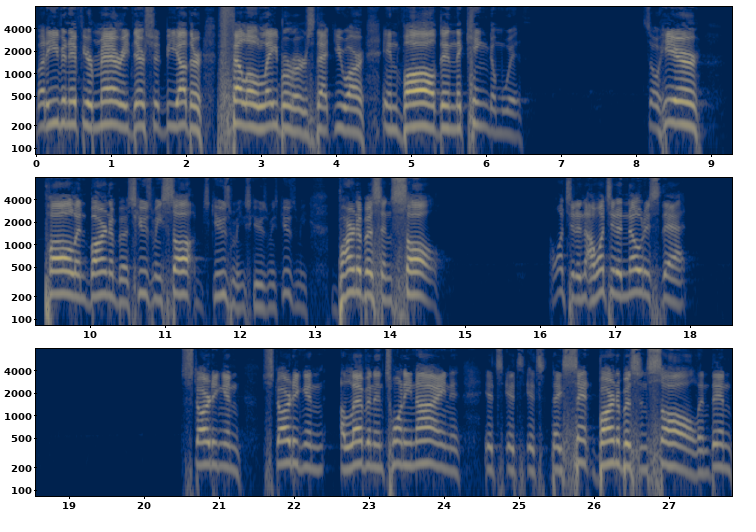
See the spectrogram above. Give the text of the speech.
But even if you're married, there should be other fellow laborers that you are involved in the kingdom with. So here, Paul and Barnabas, excuse me, Saul, excuse me, excuse me, excuse me, Barnabas and Saul. I want you to, I want you to notice that. Starting in, starting in 11 and 29, it's, it's, it's, they sent Barnabas and Saul, and then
